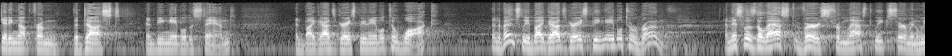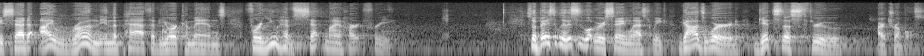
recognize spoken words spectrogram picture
getting up from the dust and being able to stand, and by God's grace being able to walk, and eventually by God's grace being able to run. And this was the last verse from last week's sermon. We said, I run in the path of your commands, for you have set my heart free. So basically, this is what we were saying last week. God's word gets us through our troubles.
